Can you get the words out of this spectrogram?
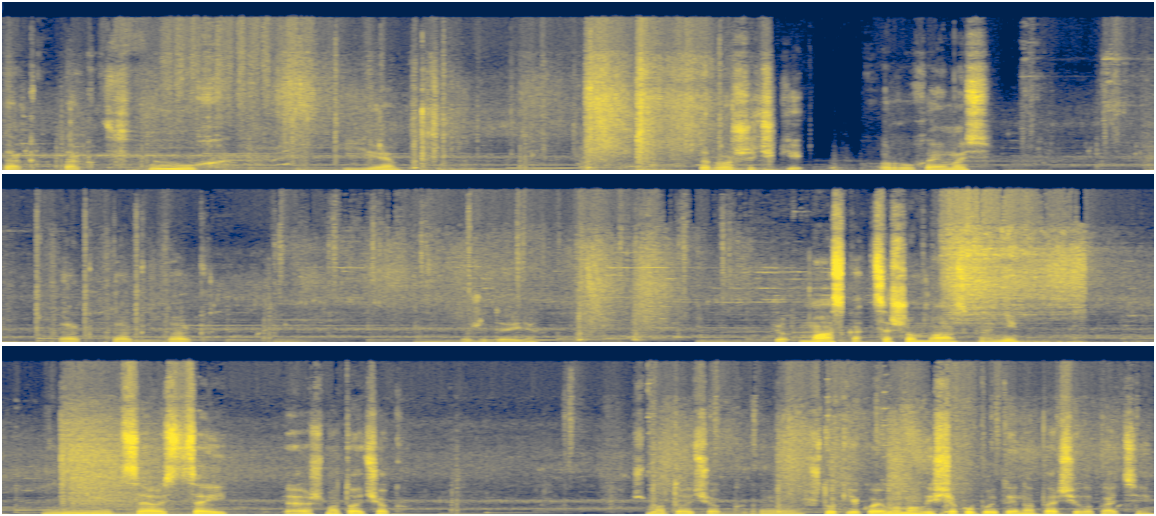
так, так. Фух. Є. Трошечки рухаємось. Так, так, так. Боже, де я? Що, маска? Це що, маска? Ні? Ні, це ось цей е, шматочок. Шматочок е, штуки, якої ми могли ще купити на першій локації.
